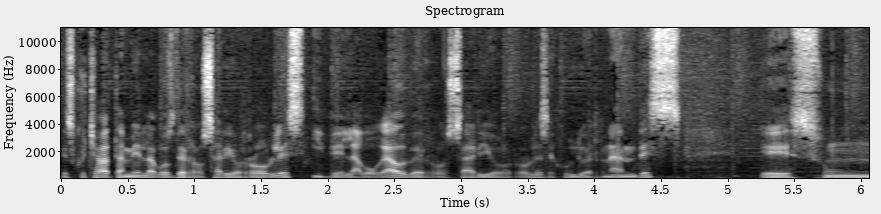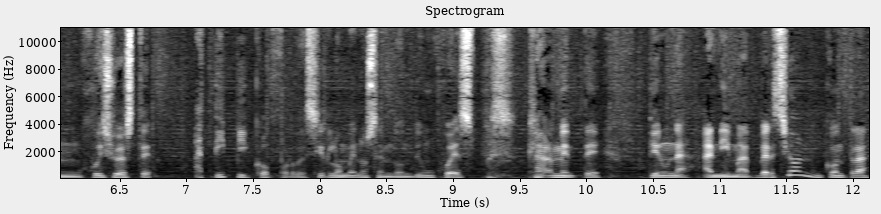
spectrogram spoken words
escuchaba también la voz de Rosario Robles y del abogado de Rosario Robles, de Julio Hernández. Es un juicio este atípico, por decirlo menos, en donde un juez, pues claramente tiene una animadversión en contra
